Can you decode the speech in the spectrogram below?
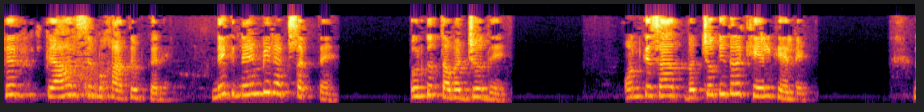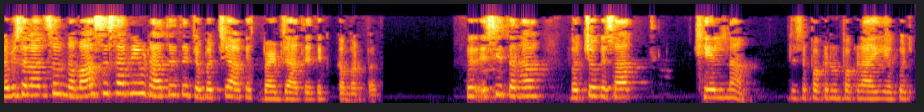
پھر پیار سے مخاطب کریں۔ نک نیم بھی رکھ سکتے ہیں۔ ان کو توجہ دیں۔ ان کے ساتھ بچوں کی طرح کھیل کھیلیں۔ نبی صلی اللہ علیہ وسلم نماز سے سر نہیں اٹھاتے تھے، جب بچے آ کے بیٹھ جاتے تھے کمر پر۔ پھر اسی طرح بچوں کے ساتھ کھیلنا، جیسے پکڑ پکڑائی یا کچھ۔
